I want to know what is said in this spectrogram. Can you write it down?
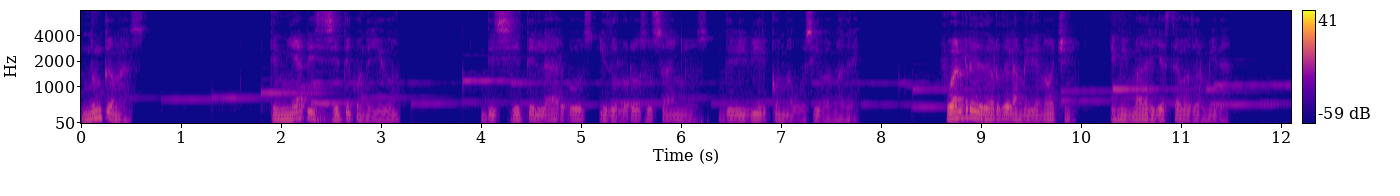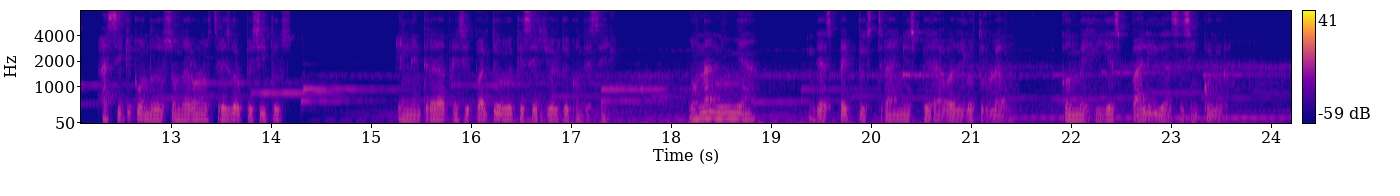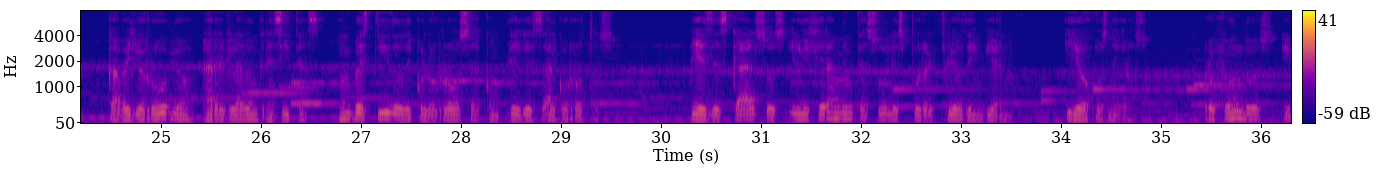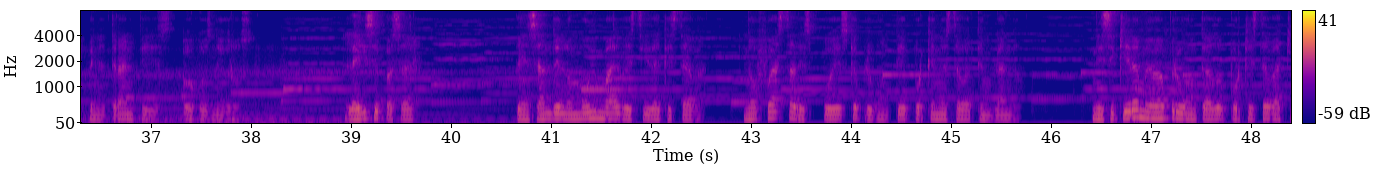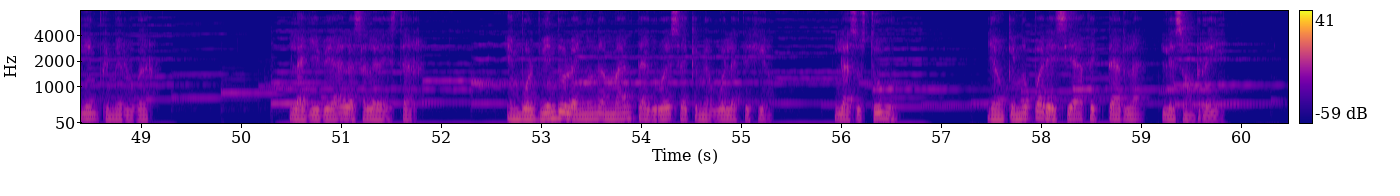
Nunca más. Tenía 17 cuando llegó. 17 largos y dolorosos años de vivir con una abusiva madre. Fue alrededor de la medianoche y mi madre ya estaba dormida. Así que cuando sonaron los tres golpecitos, en la entrada principal tuve que ser yo el que contesté. Una niña de aspecto extraño esperaba del otro lado, con mejillas pálidas y sin color. Cabello rubio, arreglado en trencitas, un vestido de color rosa con pliegues algo rotos pies descalzos y ligeramente azules por el frío de invierno, y ojos negros, profundos y penetrantes ojos negros. La hice pasar, pensando en lo muy mal vestida que estaba. No fue hasta después que pregunté por qué no estaba temblando. Ni siquiera me había preguntado por qué estaba aquí en primer lugar. La llevé a la sala de estar, envolviéndola en una manta gruesa que mi abuela tejió. La sostuvo, y aunque no parecía afectarla, le sonreí.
